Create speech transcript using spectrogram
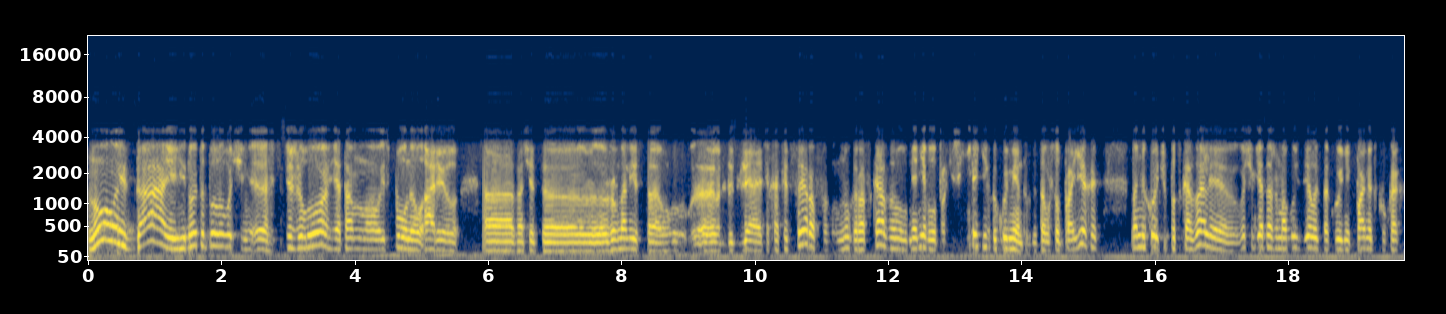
Ну, и да, и, ну, это было очень э, тяжело. Я там э, исполнил арию э, значит, э, журналиста э, для этих офицеров, много рассказывал. У меня не было практически никаких документов для того, чтобы проехать. Но мне кое-что подсказали. В общем, я даже могу сделать такую памятку, как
